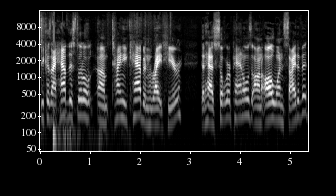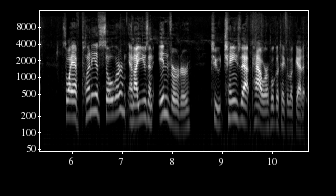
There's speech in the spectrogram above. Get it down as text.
because I have this little um, tiny cabin right here that has solar panels on all one side of it. So I have plenty of solar and I use an inverter to change that power. We'll go take a look at it.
